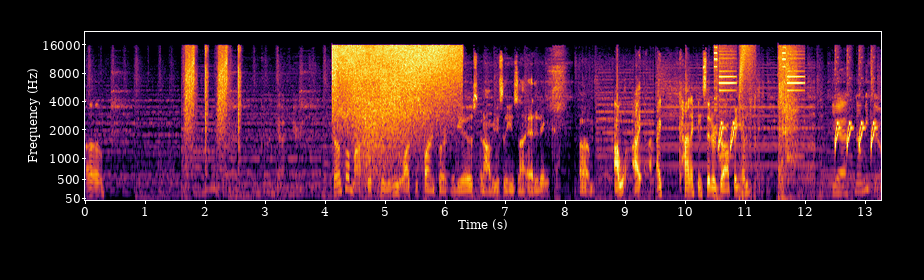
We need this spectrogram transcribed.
um, don't tell Moss this because he didn't watch his far into our videos, and obviously he's not editing. Um, I, I, I kind of consider dropping him. Yeah, no, me too.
